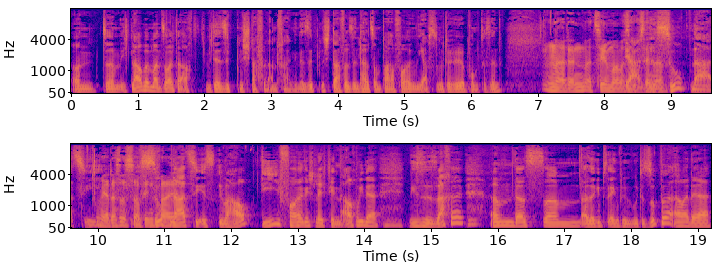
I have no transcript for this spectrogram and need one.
Und ähm, ich glaube, man sollte auch mit der siebten Staffel anfangen. In der siebten Staffel sind halt so ein paar Folgen, die absolute Höhepunkte sind. Na, dann erzähl mal, was ja, gibt's denn der da? Soup-Nazi. Ja, das ist das auf jeden Soup-Nazi ist überhaupt die Folge schlechthin. Auch wieder diese Sache, ähm, dass, ähm, also gibt's irgendwie eine gute Suppe, aber der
